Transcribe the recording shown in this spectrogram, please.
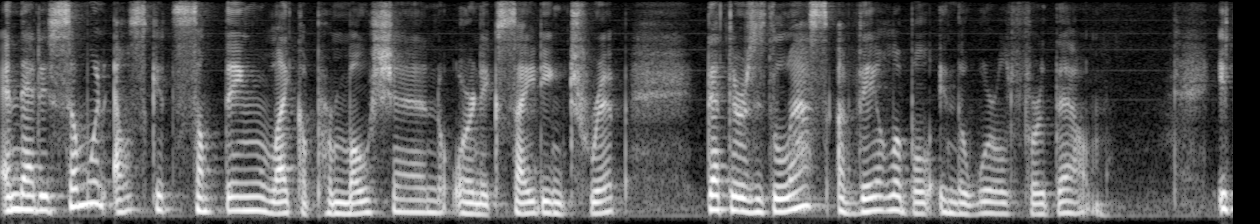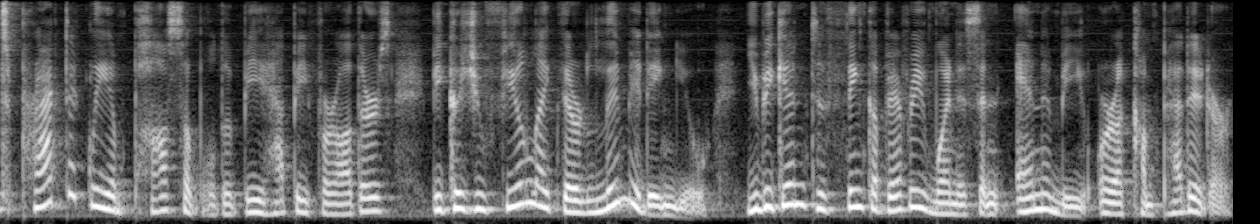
and that if someone else gets something like a promotion or an exciting trip, that there's less available in the world for them. It's practically impossible to be happy for others because you feel like they're limiting you. You begin to think of everyone as an enemy or a competitor,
